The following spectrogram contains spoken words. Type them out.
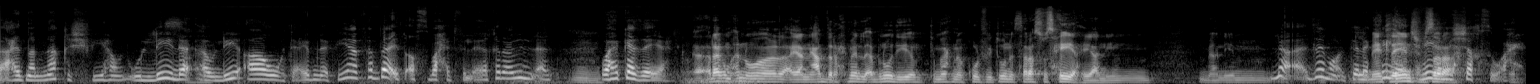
فقعدنا نناقش فيها ونقول ليه لا. أو ليه آه وتعبنا فيها فبقت أصبحت في الآخر عيون القلب. وهكذا يعني رغم أنه يعني عبد الرحمن الأبنودي كما إحنا نقول في تونس رأسه صحيح يعني يعني لا زي ما قلت لك هي, هي. مش شخص واحد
